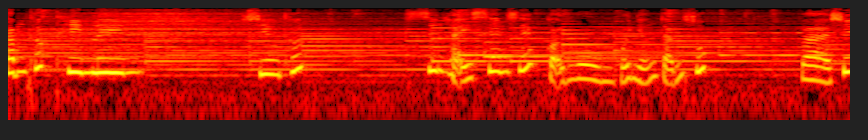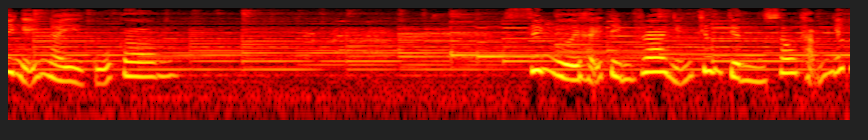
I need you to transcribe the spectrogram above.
Tâm thức thiên liêng Siêu thức Xin hãy xem xét cội nguồn của những cảm xúc và suy nghĩ này của con. Xin người hãy tìm ra những chương trình sâu thẳm nhất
